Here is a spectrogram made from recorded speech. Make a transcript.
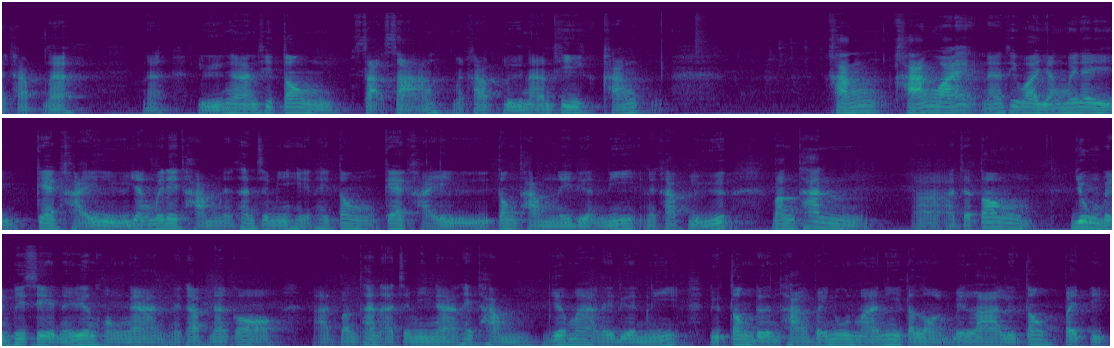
นะครับนะนะหรืองานที่ต้องสะสางนะครับ หรืองานที่ค้าง ค้างค้างไว้นะที่ว่ายังไม่ได้แก้ไขหรือยังไม่ได้ทำเนี่ยท่านจะมีเหตุให้ต้องแก้ไขหรือต้องทำในเดือนนี้นะครับ หรือบางท่านอาจจะต้องยุ่งเป็นพิเศษในเรื่องของงานนะครับนะก็อาจบางท่านอาจจะมีงานให้ทำเยอะมากในเดือนนี้ หรือต้องเดินทางไปนู่นมานี่ตลอดเวลาหรือต้องไปติด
